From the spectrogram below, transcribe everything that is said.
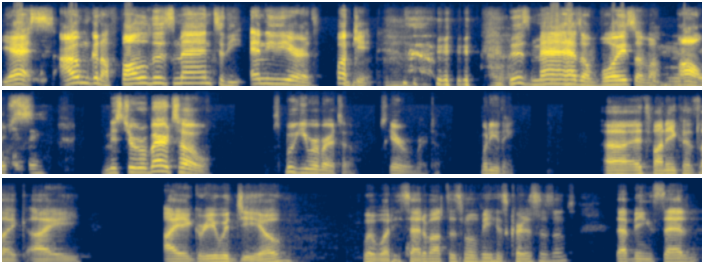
yes, I'm gonna follow this man to the end of the earth. Fuck it. this man has a voice of a boss. Mr. Roberto, spooky Roberto, scary Roberto. What do you think? Uh, it's funny because like I, I agree with Gio with what he said about this movie, his criticisms. That being said,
